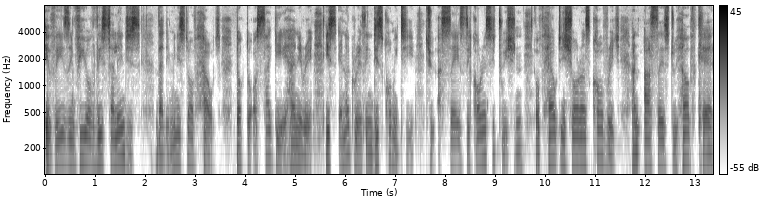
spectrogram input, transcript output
It is in view of these challenges that the Minister of Health, Dr. Osagie Ehanire, is inaugurating this committee to assess assess the current situation of health insurance coverage and access to health care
